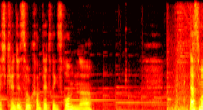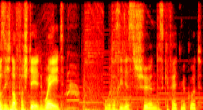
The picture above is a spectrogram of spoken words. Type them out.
Ich könnte so komplett ringsrum, ne? Das muss ich noch verstehen. Wait. Oh, das Lied ist schön. Das gefällt mir gut.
